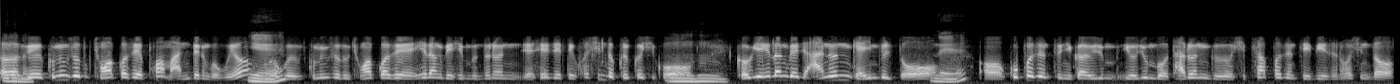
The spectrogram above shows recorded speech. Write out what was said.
어. 그 금융소득 종합과세에 포함 안 되는 거고요. 예. 그, 그 금융소득 종합과세에 해당되신 분들은 세제 혜택이 훨씬 더 클 것이고 음흠. 거기에 해당되지 않은 개인들도 네. 어 9%니까 요즘 요즘 뭐 다른 그 14%에 비해서는 훨씬 더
